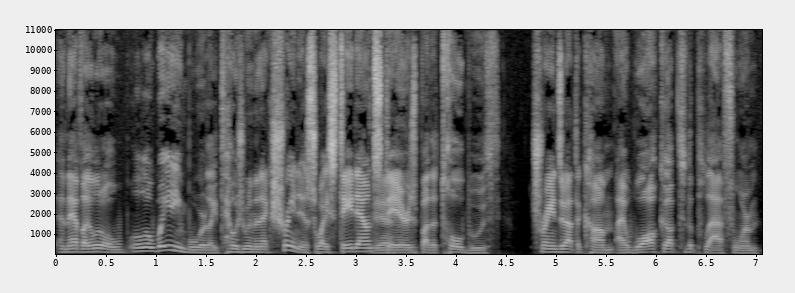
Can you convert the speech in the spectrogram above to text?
and they have like a little little waiting board like tells you when the next train is. So I stay downstairs by the toll booth. Train's about to come. I walk up to the platform.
